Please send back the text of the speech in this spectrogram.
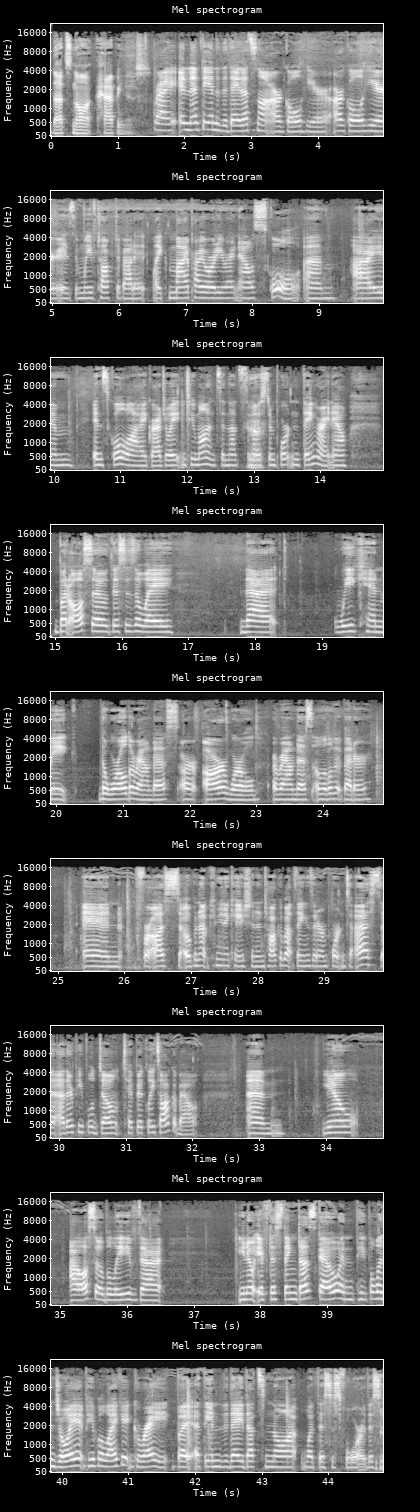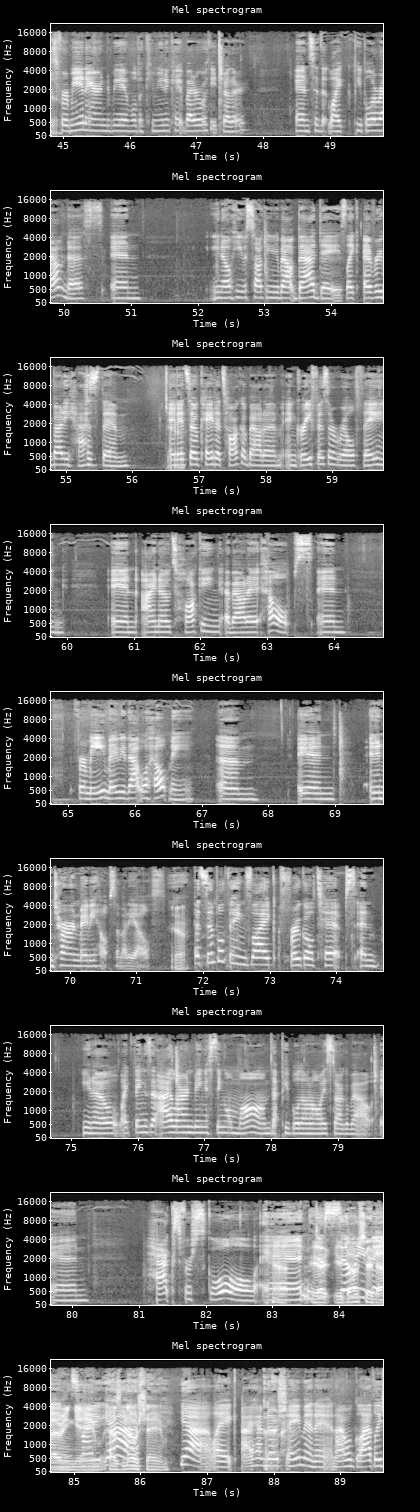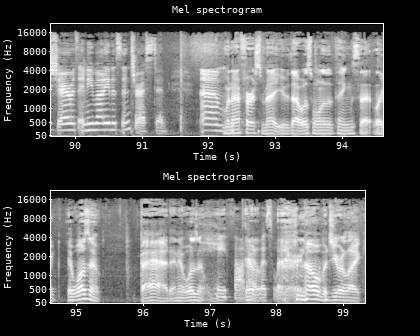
that's not happiness. Right. And at the end of the day, that's not our goal here. Our goal here is, and we've talked about it, like my priority right now is school. Um, I am in school. I graduate in two months, and that's the Yeah. most important thing right now. But also, this is a way that we can make the world around us, or our world around us, a little bit better and for us to open up communication and talk about things that are important to us that other people don't typically talk about. Um, you know, I also believe that, you know, if this thing does go and people enjoy it, people like it, great. But at the end of the day, that's not what this is for. This is for me and Aaron to be able to communicate better with each other and so that, like, people around us. And, you know, he was talking about bad days. Like everybody has them, and it's okay to talk about them. And grief is a real thing, and I know talking about it helps. And for me, maybe that will help me, um, and and in turn, maybe help somebody else. Yeah. But simple things like frugal tips and you know, like things that I learned being a single mom that people don't always talk about and hacks for school and your, just your silly dumpster things. diving game Like, has no shame. Yeah, like I have no shame in it and I will gladly share with anybody that's interested. Um When I first met you, that was one of the things that like it wasn't bad and it wasn't he thought it- I was weird. no, but you were like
